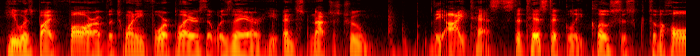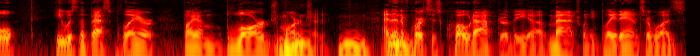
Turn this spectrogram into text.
he was by far of the 24 players that was there. He, and it's not just true, the eye test statistically closest to the hole. He was the best player by a large mm, margin. Mm, and then, of mm. course, his quote after the uh, match when he played Ancer was.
